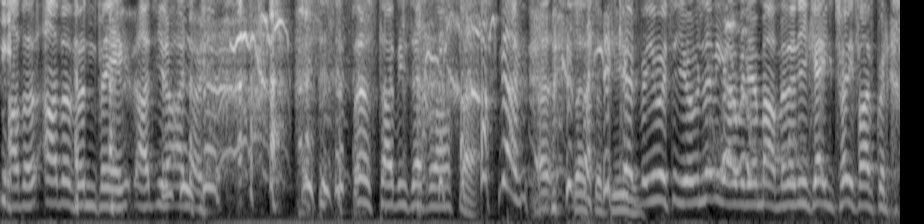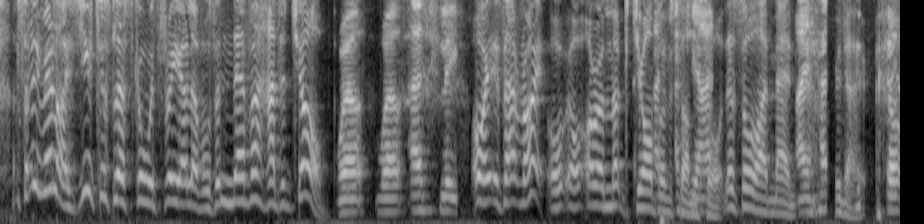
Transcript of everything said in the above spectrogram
Other other than being, uh, you know, I know. this is the first time he's ever asked that. No, That's- it's that's like good, but you were, you were living home with your mum and then you're getting 25 quid. I suddenly realised you've just left school with three O levels and never had a job. Well, well, actually, Oh, is that right? Or, or, or a muck job of some Actually, I- sort? That's all I meant. I had you know. two,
